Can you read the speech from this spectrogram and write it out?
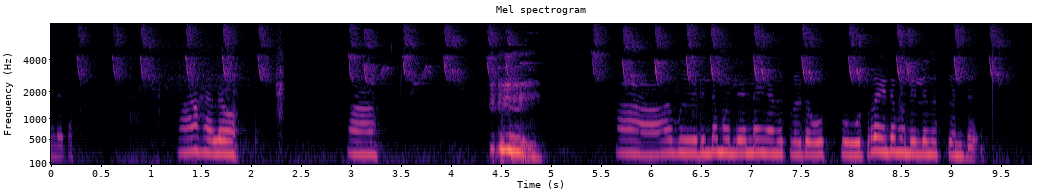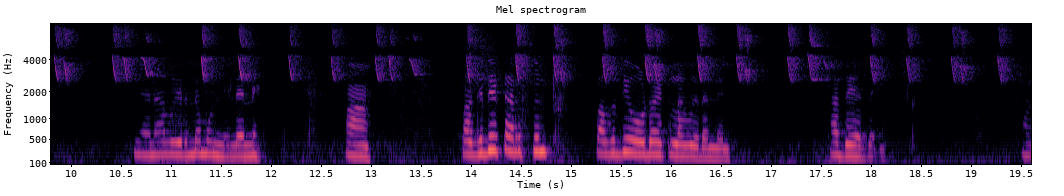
ഫോണല്ലേ കേട്ടോ ആ ഹലോ. ആ. ആ ആ വീടിന്റെ മുന്നിൽ തന്നെ ഞാൻ നിൽക്കുന്നത് ഒരു സ്കൂട്ടർ അതിന്റെ മുന്നിൽ നിൽക്കുന്നുണ്ട് ഞാൻ ആ വീടിന്റെ മുന്നിൽ തന്നെ. ആ. പകുതി ടെറസും പകുതി ഓടുമായിട്ടുള്ള വീട് തന്നെ. അതെ അതെ. ആ.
